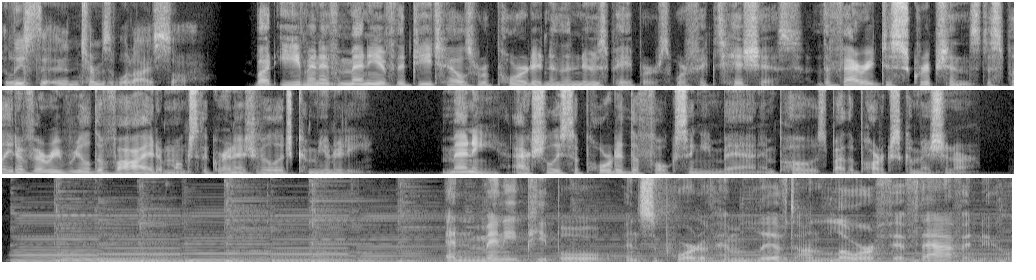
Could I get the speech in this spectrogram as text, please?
at least in terms of what I saw. But even if many of the details reported in the newspapers were fictitious, the varied descriptions displayed a very real divide amongst the Greenwich Village community. Many actually supported the folk singing ban imposed by the Parks Commissioner. And many people in support of him lived on Lower Fifth Avenue,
